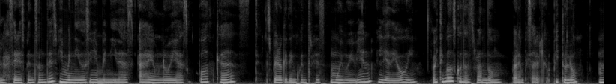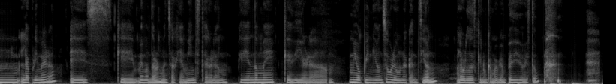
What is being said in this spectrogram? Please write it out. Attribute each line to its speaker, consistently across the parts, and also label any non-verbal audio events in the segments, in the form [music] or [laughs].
Speaker 1: Hola, seres pensantes, bienvenidos y bienvenidas a Eunoia, su podcast. Espero que te encuentres muy muy bien el día de hoy. Hoy tengo dos cosas random para empezar el capítulo. Mm, la primera es que me mandaron un mensaje a mi Instagram pidiéndome que diera mi opinión sobre una canción. La verdad es que nunca me habían pedido esto. [laughs]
